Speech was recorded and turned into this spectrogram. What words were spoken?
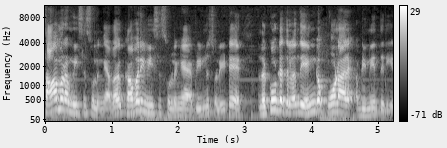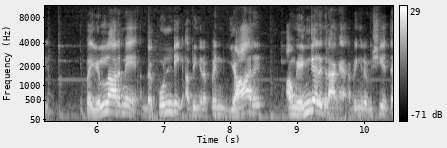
சாமரம் வீச சொல்லுங்க அதாவது கவரி வீச சொல்லுங்க அப்படின்னு சொல்லிட்டு அந்த கூட்டத்துல இருந்து எங்க போனாரு அப்படின்னே தெரியல. இப்ப எல்லாருமே அந்த கொண்டி அப்படிங்கிற பெண் யாரு அவங்க எங்க இருக்கிறாங்க அப்படிங்கிற விஷயத்த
